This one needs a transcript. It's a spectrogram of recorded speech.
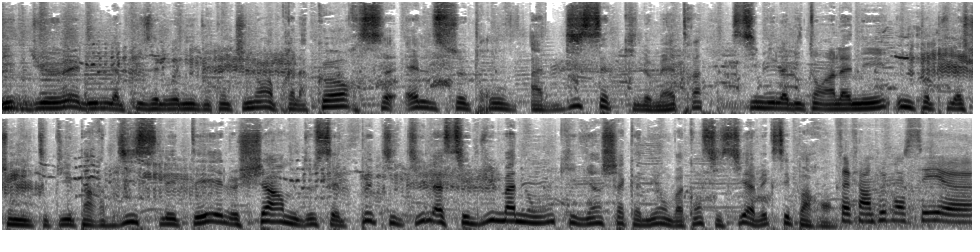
L'île Dieu est l'île la plus éloignée du continent après la Corse. Elle se trouve à 17 km, 6000 habitants à l'année, une population multipliée par 10 l'été. Le charme de cette petite île a séduit Manon qui vient chaque année en vacances ici avec ses parents. Ça fait un peu penser euh,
